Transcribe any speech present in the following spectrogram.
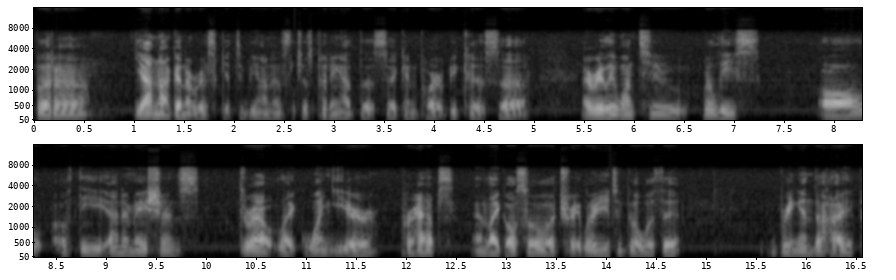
But uh, yeah, I'm not gonna risk it to be honest. Just putting out the second part because uh, I really want to release all of the animations throughout like one year perhaps and like also a trailer to go with it bring in the hype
